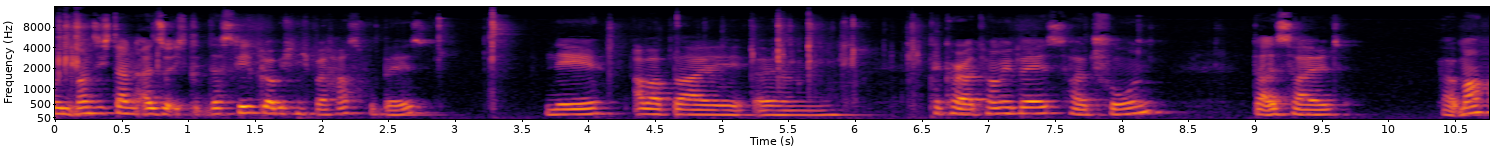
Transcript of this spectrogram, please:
Und man sich dann, also ich, das geht glaube ich nicht bei Hasbro Base. Nee, aber bei ähm, Takara Base halt schon. Da ist halt, hört mal.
